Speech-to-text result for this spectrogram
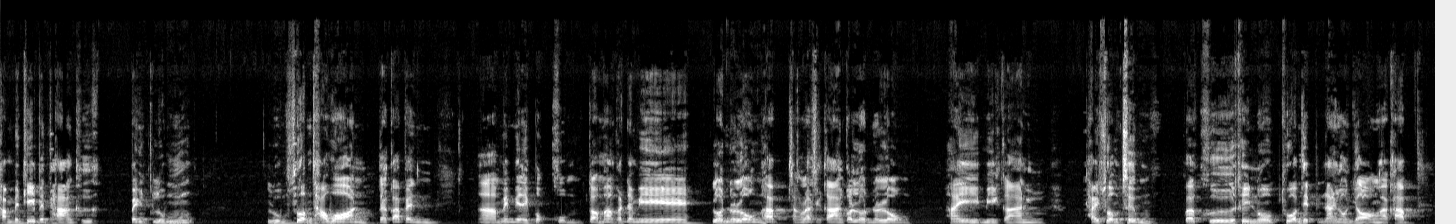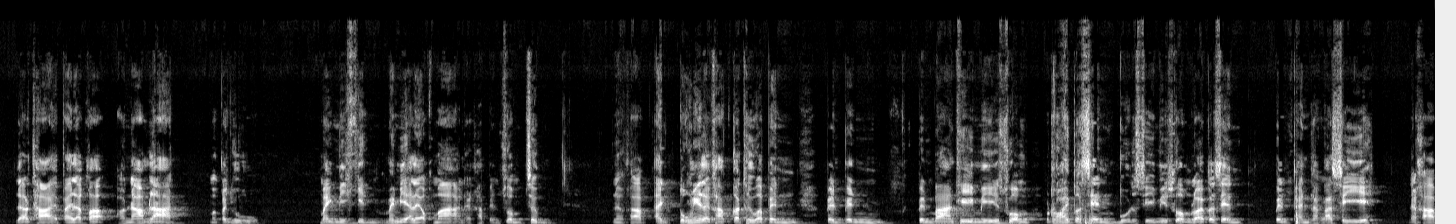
ทำเป็นที่เป็นทางคือเป็นหลุมหลุมส้วมถาวร แต่ก็เป็นอ่าไม่มีอะไรปกคลุม ต่อมาก็จะมีรณรงค์ครับสังราชการก็รณรงค์ให้มีการใช้ส้วมซึมก็คือที่นูบท่วมที่เป็นนั่งยองๆอะครับ แล้วถ่ายไปแล้วก็เอาน้ำราดมันก็อยู่ ไม่มีกลิ่นไม่มีอะไรออกมานะครับ เป็นส้วมซึมนะครับไอ้ตรงนี้แหละครับก็ถือว่าเป็นเป็นเป็นเป็นบ้านที่มีส้วมร้อยเปอร์เซ็นต์บุตรสีมีส้วมร้อยเปอร์เซ็นต์เป็นแผ่นสังกะสี นะครับ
